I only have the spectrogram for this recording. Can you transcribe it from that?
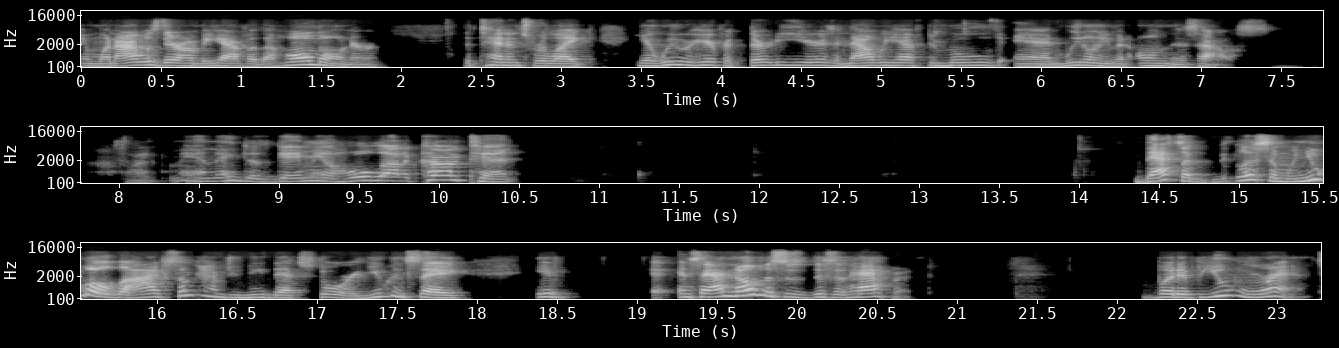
And when I was there on behalf of the homeowner, the tenants were like, yeah, we were here for 30 years and now we have to move and we don't even own this house. Like, man, they just gave me a whole lot of content. That's a listen when you go live sometimes you need that story. You can say if and say i know this is this has happened. But if you rent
